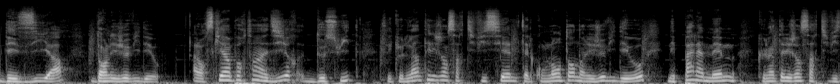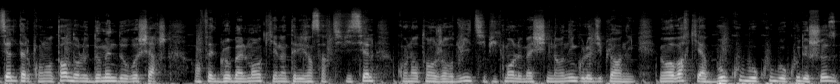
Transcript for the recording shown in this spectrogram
des IA dans les jeux vidéo. Alors ce qui est important à dire de suite, c'est que l'intelligence artificielle telle qu'on l'entend dans les jeux vidéo n'est pas la même que l'intelligence artificielle telle qu'on l'entend dans le domaine de recherche. En fait, globalement, qui est l'intelligence artificielle qu'on entend aujourd'hui, typiquement le machine learning ou le deep learning. Mais on va voir qu'il y a beaucoup, beaucoup, beaucoup de choses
